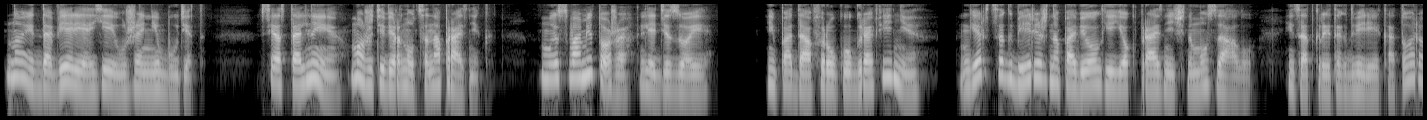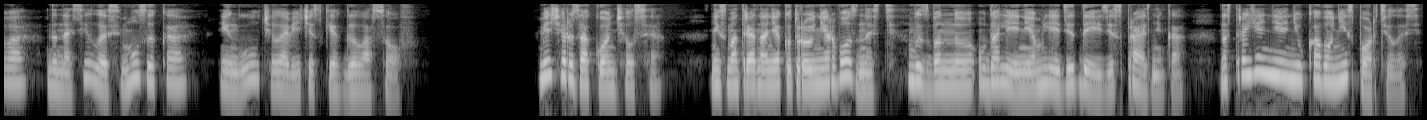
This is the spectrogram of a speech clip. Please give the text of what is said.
но и доверия ей уже не будет. Все остальные можете вернуться на праздник. Мы с вами тоже, леди Зои». И, подав руку графине, герцог бережно повел ее к праздничному залу, из открытых дверей которого доносилась музыка и гул человеческих голосов. Вечер закончился. Несмотря на некоторую нервозность, вызванную удалением леди Дейзи с праздника, настроение ни у кого не испортилось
